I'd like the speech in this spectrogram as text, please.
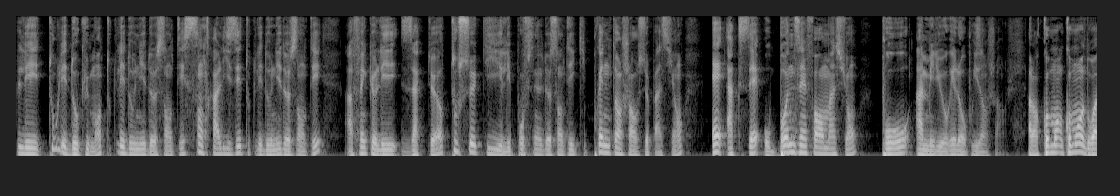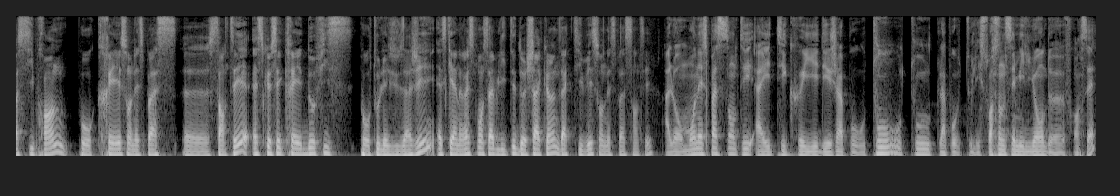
les, tous les documents, toutes les données de santé, centraliser toutes les données de santé afin que les acteurs, tous ceux qui, les professionnels de santé qui prennent en charge ce patient, aient accès aux bonnes informations pour améliorer leur prise en charge. Alors, comment, comment on doit s'y prendre pour créer son espace euh, santé? Est-ce que c'est créé d'office pour tous les usagers? Est-ce qu'il y a une responsabilité de chacun d'activer son espace santé? Alors, mon espace santé a été créé déjà pour tout, tous les 65 millions de Français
